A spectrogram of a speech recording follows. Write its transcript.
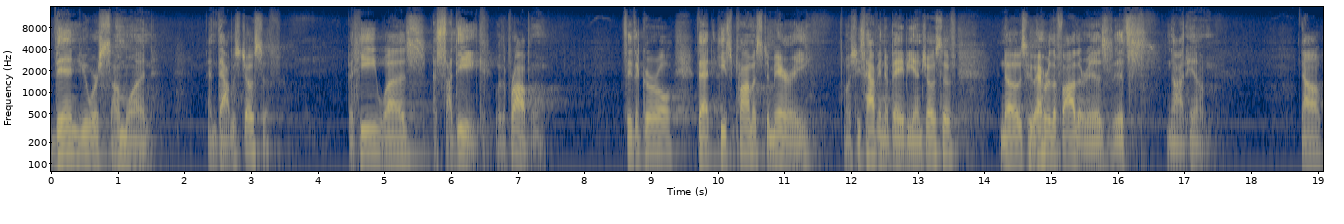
then you were someone and that was Joseph. But he was a Sadiq with a problem. See, the girl that he's promised to marry, well, she's having a baby, and Joseph knows whoever the father is, it's not him. Now,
